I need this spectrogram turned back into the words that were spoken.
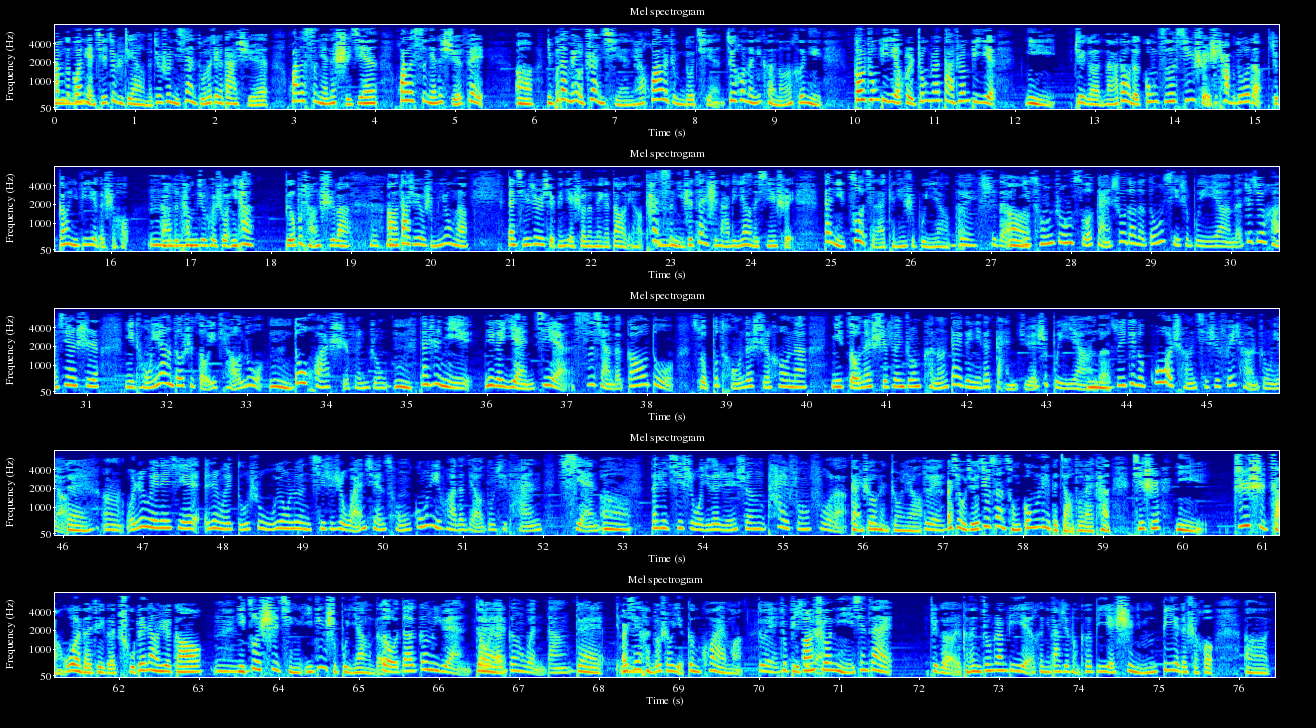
他们的观点其实就是这样的，就是说你现在读了这个大学，花了四年的时间，花了四年的学费，啊、你不但没有赚钱，你还花了这么多钱，最后呢，你可能和你高中毕业或者中专、大专毕业，你这个拿到的工资薪水是差不多的，就刚一毕业的时候，嗯然后就他们就会说，你看得不偿失吧，啊，大学有什么用啊？但其实就是雪萍姐说的那个道理哈，看似你是暂时拿着一样的薪水，但你做起来肯定是不一样的。对，是的，嗯你从中所感受到的东西是不一样的。这就好像是你同样都是走一条路，嗯都花十分钟，嗯但是你那个眼界、思想的高度所不同的时候呢，你走那十分钟可能带给你的感觉是不一样的。嗯所以这个过程其实非常重要。。对，嗯，我认为那些认为读书无用论，其实是完全从功利化的角度去谈钱。嗯，但是其实我觉得人生太丰富了，感受很嗯重要。对而且我觉得，就算从功利的角度来看，其实你知识掌握的这个储备量越高，嗯，你做事情一定是不一样的，走得更远，走得更稳当。对，而且很多时候也更快嘛。对，就比方说你现在这个，可能你中专毕业和你大学本科毕业是你们毕业的时候，呃，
